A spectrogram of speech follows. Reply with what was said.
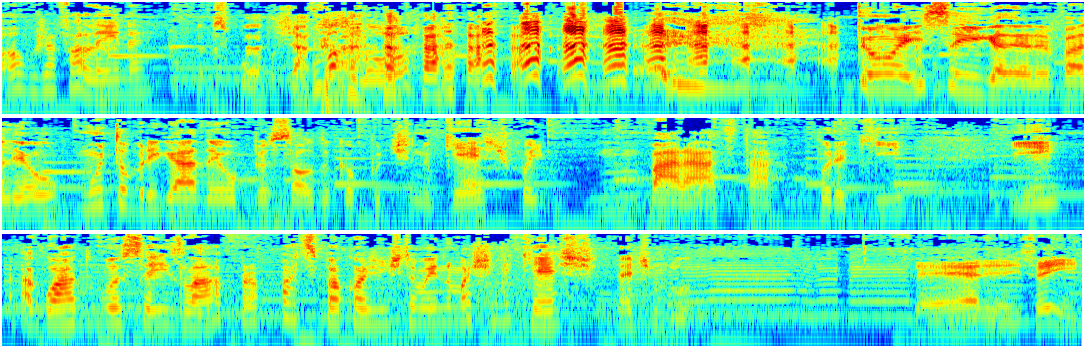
Oh, já falei, né? Desculpa, já falou. então é isso aí, galera. Valeu. Muito obrigado aí ao pessoal do Caputino Cast. Foi um barato estar por aqui. E aguardo vocês lá para participar com a gente também no Machine Cast, né, Tim Blue? Sério, é isso aí.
